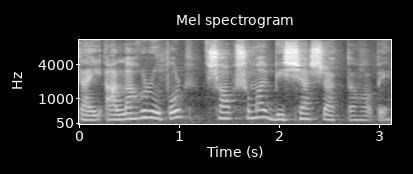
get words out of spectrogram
তাই আল্লাহর উপর সবসময় বিশ্বাস রাখতে হবে।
